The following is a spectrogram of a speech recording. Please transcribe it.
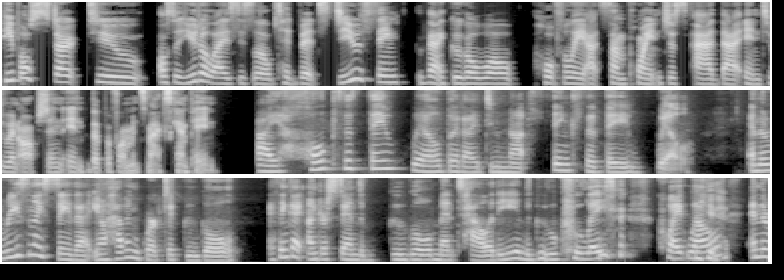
people start to also utilize these little tidbits, do you think that Google will hopefully at some point just add that into an option in the Performance Max campaign? I hope that they will, but I do not think that they will. And the reason I say that, you know, having worked at Google, I think I understand the Google mentality and the Google Kool Aid quite well. Yeah. And there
